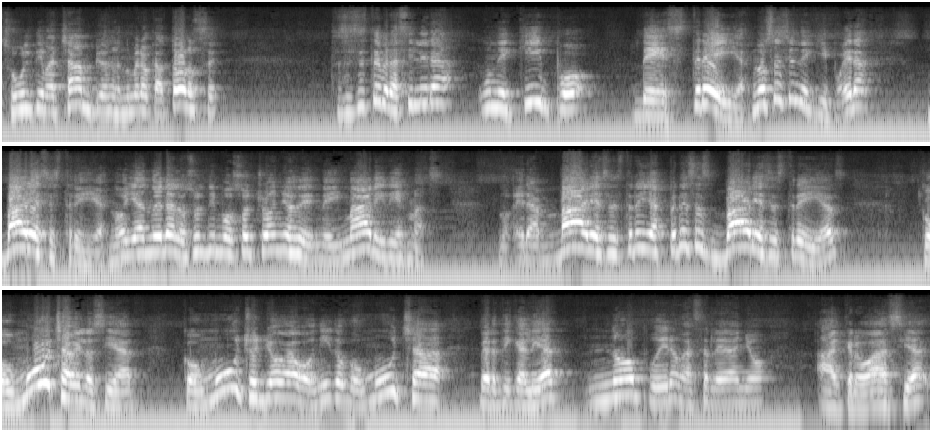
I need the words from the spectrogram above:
su última Champions, el número 14. Entonces este Brasil era un equipo de estrellas, no sé si un equipo, era varias estrellas, ¿no? Ya no eran los últimos ocho años de Neymar y 10 más. No, eran varias estrellas, pero esas varias estrellas, con mucha velocidad, con mucho yoga bonito, con mucha verticalidad, no pudieron hacerle daño a Croacia,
